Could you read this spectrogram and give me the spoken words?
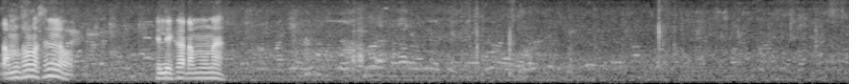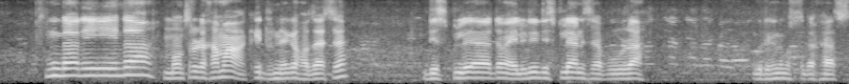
তামোল চামোল আছে নি লগত শিলিখা তামোল নাই মঞ্চটো দেখা মা কি ধুনীয়াকৈ সজাইছে ডিছপ্লে একদম এল ই ডি ডিছপ্লে আনিছে পুৰা গোটেইখিনি বস্তু দেখা আছে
